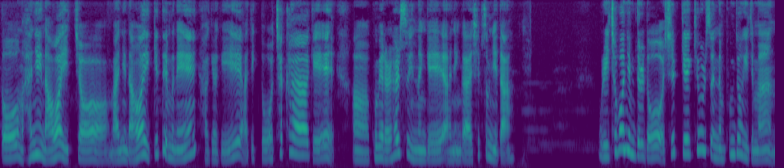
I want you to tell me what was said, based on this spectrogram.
또 많이 나와 있죠. 많이 나와 있기 때문에 가격이 아직도 착하게 어, 구매를 할 수 있는 게 아닌가 싶습니다. 우리 초보님들도 쉽게 키울 수 있는 품종이지만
